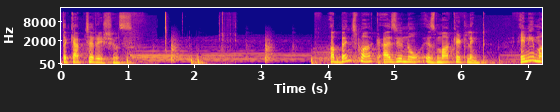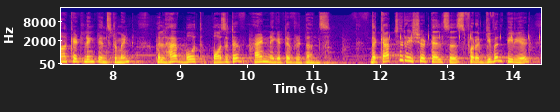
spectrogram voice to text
the capture ratios. A benchmark, as you know, is market linked. Any market linked instrument will have both positive and negative returns. The capture ratio tells us for a given period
